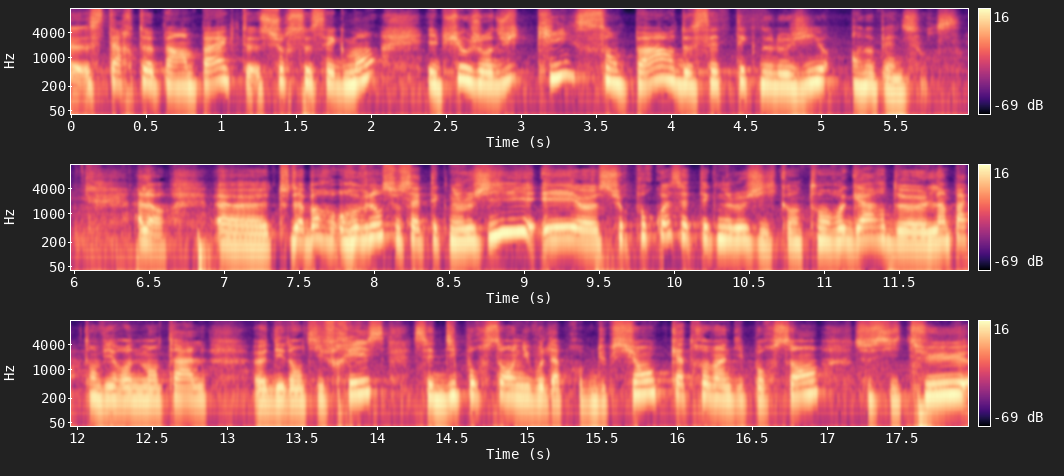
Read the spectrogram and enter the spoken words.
euh, start-up à impact sur ce segment. Et puis aujourd'hui, qui s'empare de cette technologie en open source? Alors, euh, tout d'abord, revenons sur cette technologie et euh, sur pourquoi cette technologie. Quand on regarde l'impact environnemental des dentifrices, c'est 10% au niveau de la production, 90% se situe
